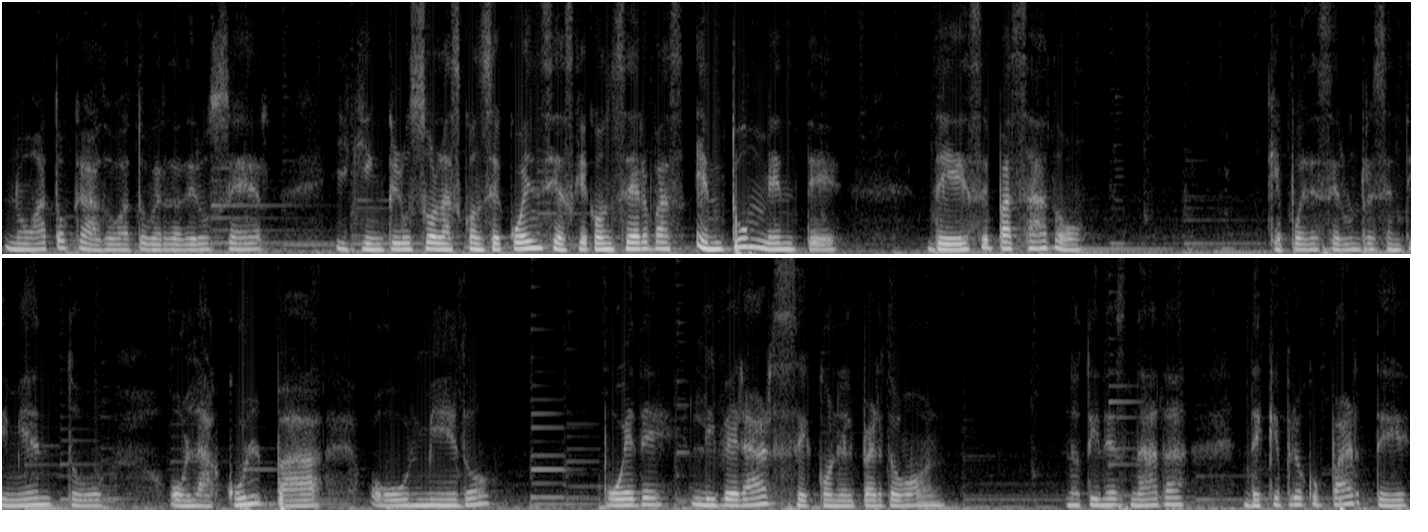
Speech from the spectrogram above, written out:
no ha tocado a tu verdadero ser y que incluso las consecuencias que conservas en tu mente de ese pasado, que puede ser un resentimiento o la culpa o un miedo, puede liberarse con el perdón. No tienes nada de qué preocuparte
